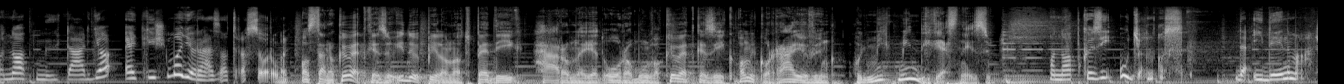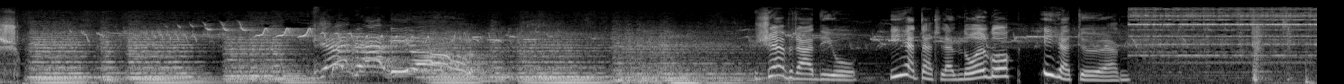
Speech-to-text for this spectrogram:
A nap műtárgya egy kis magyarázatra szorul. aztán a következő időpillanat pedig háromnegyed óra múlva következik, amikor rájövünk, hogy mi mindig ezt nézzük. A napközi ugyanaz, de idén más. Zsebrádió. Hihetetlen dolgok, hihetően.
